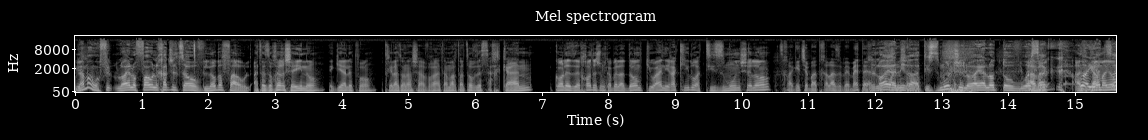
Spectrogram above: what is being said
למה? הוא אפילו, לא היה לו פאול אחד של צהוב. לא בפאול. אתה זוכר שאינו הגיע לפה, תחילת עונה שעברה, אתה אמרת, טוב, זה שחקן. כל איזה חודש הוא מקבל אדום, כי הוא היה נראה כאילו התזמון שלו. צריך להגיד שבהתחלה זה באמת היה... זה לא היה נראה. התזמון שלו היה לא טוב, הוא אבל- עשה... אז גם היום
